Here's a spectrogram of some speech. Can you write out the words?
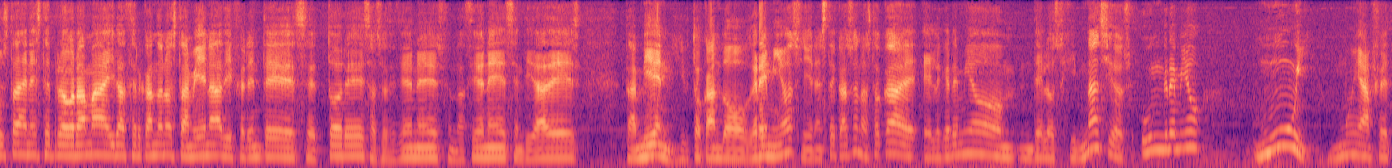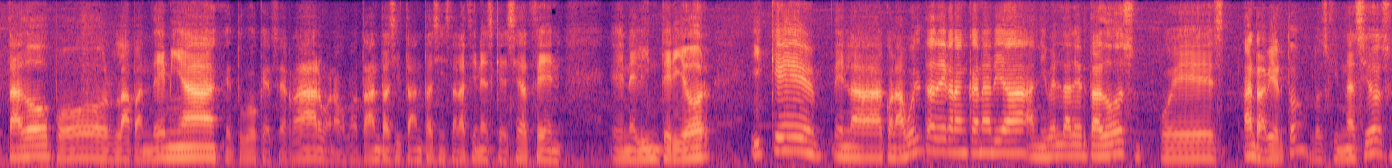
Gusta en este programa ir acercándonos también a diferentes sectores, asociaciones, fundaciones, entidades, también ir tocando gremios y en este caso nos toca el gremio de los gimnasios, un gremio muy, muy afectado por la pandemia que tuvo que cerrar, bueno, como tantas y tantas instalaciones que se hacen en el interior y que con la vuelta de Gran Canaria al nivel de alerta 2 pues han reabierto los gimnasios,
